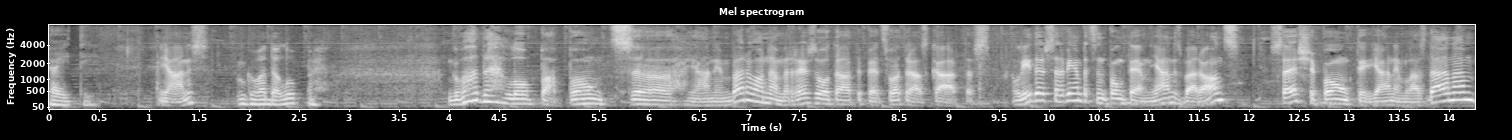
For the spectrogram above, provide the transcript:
Haiti. Jānis. Guadalupe. Gvadelupa punkts Jānim Baronam. Rezultāti pēc otrās kārtas. Līderis ar 11 punktiem Jānis Barons, 6 punkti Jānim Lasdānam,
